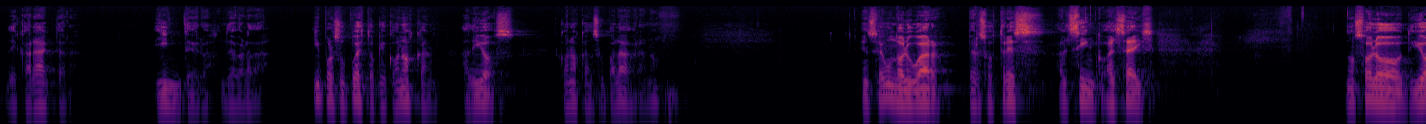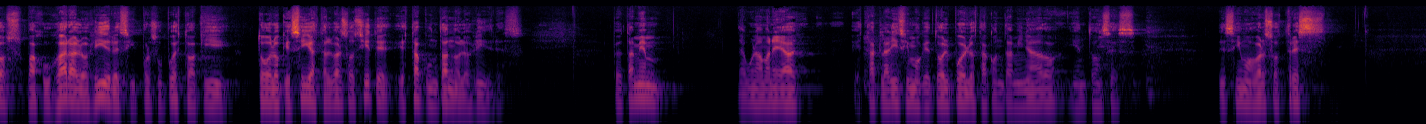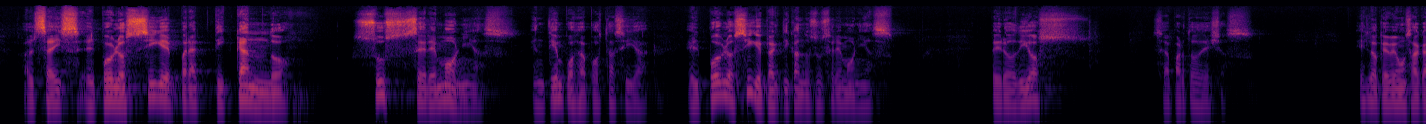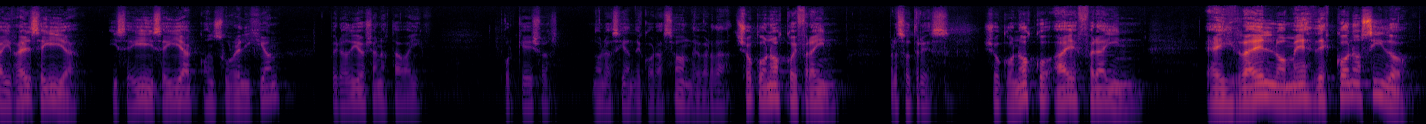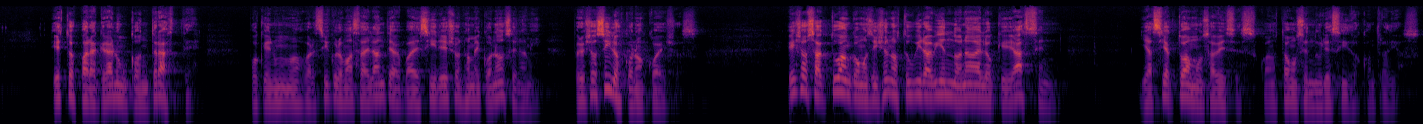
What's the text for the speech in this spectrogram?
de carácter, íntegros, de verdad. Y por supuesto que conozcan a Dios, conozcan su palabra. ¿no? En segundo lugar, versos 3 al 5, al 6. No solo Dios va a juzgar a los líderes, y por supuesto aquí todo lo que sigue hasta el verso 7 está apuntando a los líderes. Pero también, de alguna manera, está clarísimo que todo el pueblo está contaminado, y entonces decimos versos 3 al 6, el pueblo sigue practicando sus ceremonias en tiempos de apostasía. El pueblo sigue practicando sus ceremonias, pero Dios se apartó de ellas. Es lo que vemos acá. Israel seguía y seguía y seguía con su religión, pero Dios ya no estaba ahí, porque ellos no lo hacían de corazón, de verdad. Yo conozco a Efraín, verso 3. Yo conozco a Efraín, e Israel no me es desconocido. Esto es para crear un contraste, porque en unos versículos más adelante va a decir, ellos no me conocen a mí, pero yo sí los conozco a ellos. Ellos actúan como si yo no estuviera viendo nada de lo que hacen, y así actuamos a veces cuando estamos endurecidos contra Dios.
